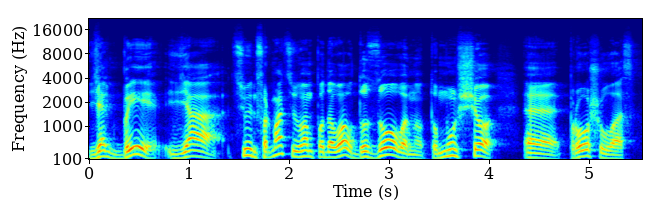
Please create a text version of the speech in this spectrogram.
якби я цю інформацію вам подавав дозовано, тому що е, прошу вас.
